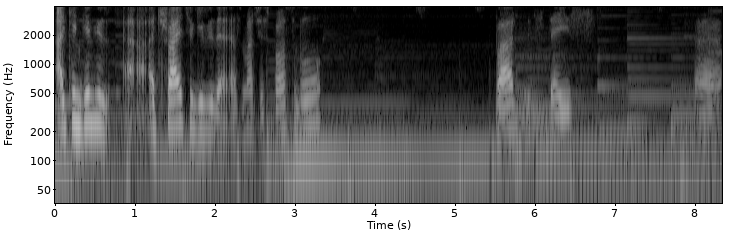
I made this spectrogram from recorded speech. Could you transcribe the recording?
I can give you, I, I try to give you that as much as possible, but it stays uh,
